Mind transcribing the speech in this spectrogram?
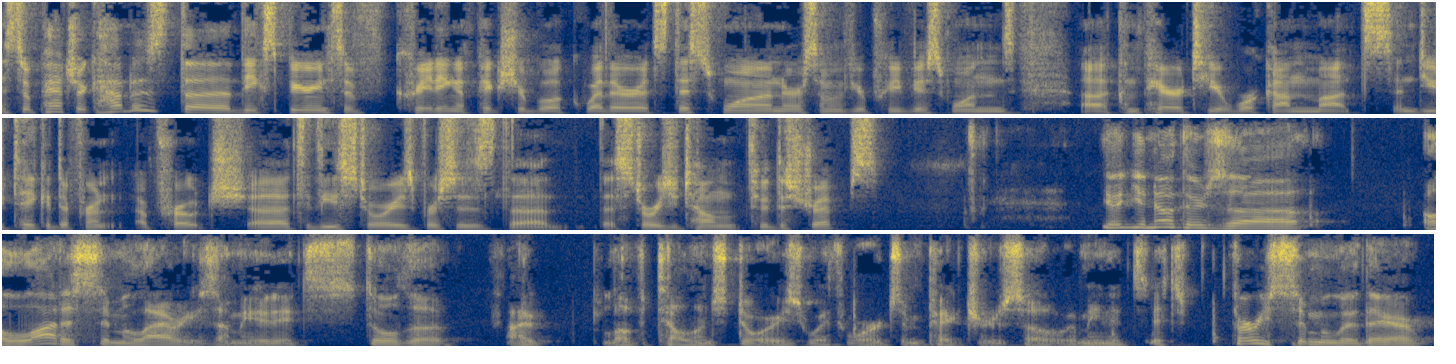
So Patrick, how does the the experience of creating a picture book, whether it's this one or some of your previous ones, uh, compare to your work on Mutts? And do you take a different approach uh, to these stories versus the the stories you tell through the strips? Yeah, you know, there's a a lot of similarities. I mean, it's still the I love telling stories with words and pictures. So I mean, it's it's very similar there.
